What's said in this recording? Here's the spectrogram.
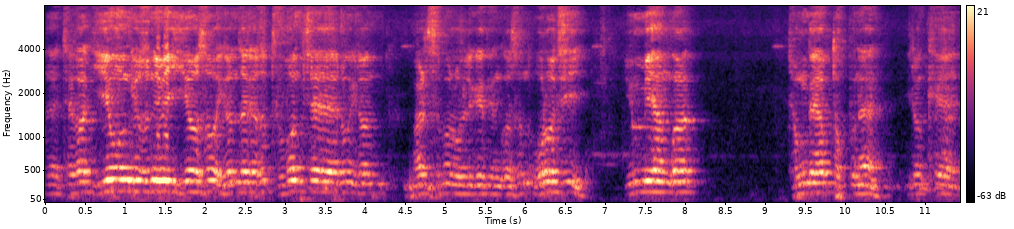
네, 제가 이영원 교수님에 이어서 이런 자리에서 두 번째로 이런 말씀을 올리게 된 것은 오로지 윤미향과 정대협 덕분에 이렇게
